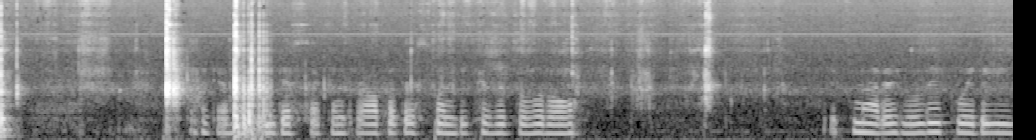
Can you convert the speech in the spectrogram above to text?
I think I might need a second drop of this one because it's a little, it's not as liquidy.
